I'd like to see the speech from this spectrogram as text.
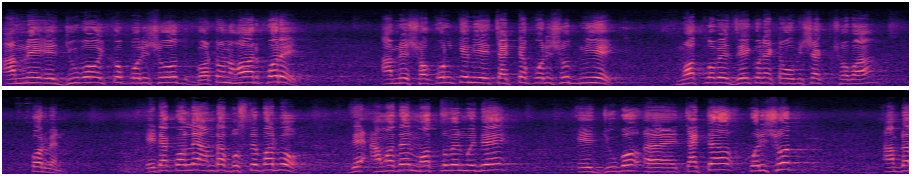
আপনি এই যুব ঐক্য পরিষদ গঠন হওয়ার পরে আপনি সকলকে নিয়ে চারটা পরিষদ নিয়ে মতলবে যে কোনো একটা অভিষেক সভা করবেন। এটা করলে আমরা বুঝতে পারব যে আমাদের মতলবের মধ্যে এই যুব চারটা পরিষদ, আমরা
